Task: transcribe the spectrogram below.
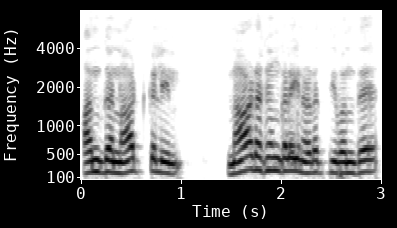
அந்த நாட்களில் நாடகங்களை நடத்தி வந்த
